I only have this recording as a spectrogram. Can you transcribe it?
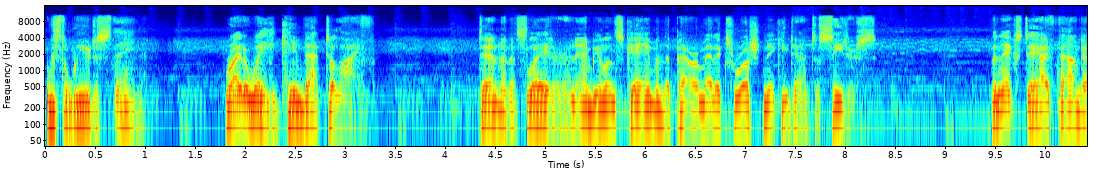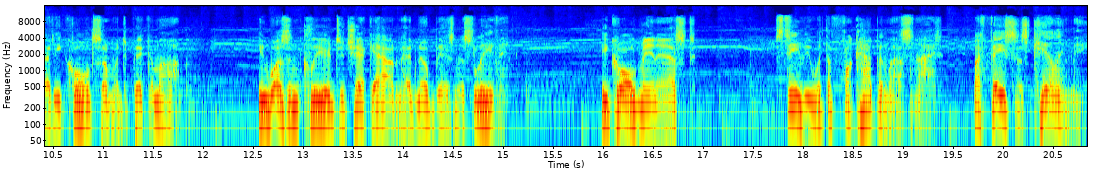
It was the weirdest thing. Right away, he came back to life. Ten minutes later, an ambulance came and the paramedics rushed Nikki down to Cedars. The next day I found out he called someone to pick him up. He wasn't cleared to check out and had no business leaving. He called me and asked, Stevie, what the fuck happened last night? My face is killing me.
